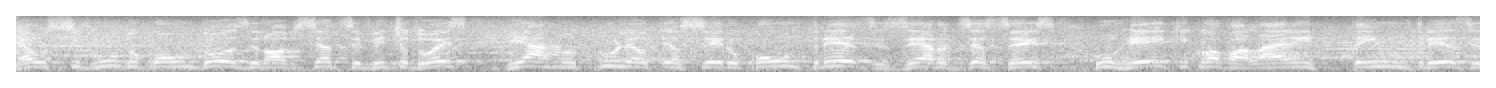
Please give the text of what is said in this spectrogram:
é o segundo com um 12, 922. E Arno Trulli é o terceiro com um 13, 016. O Reiki Kovalainen tem um 13,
